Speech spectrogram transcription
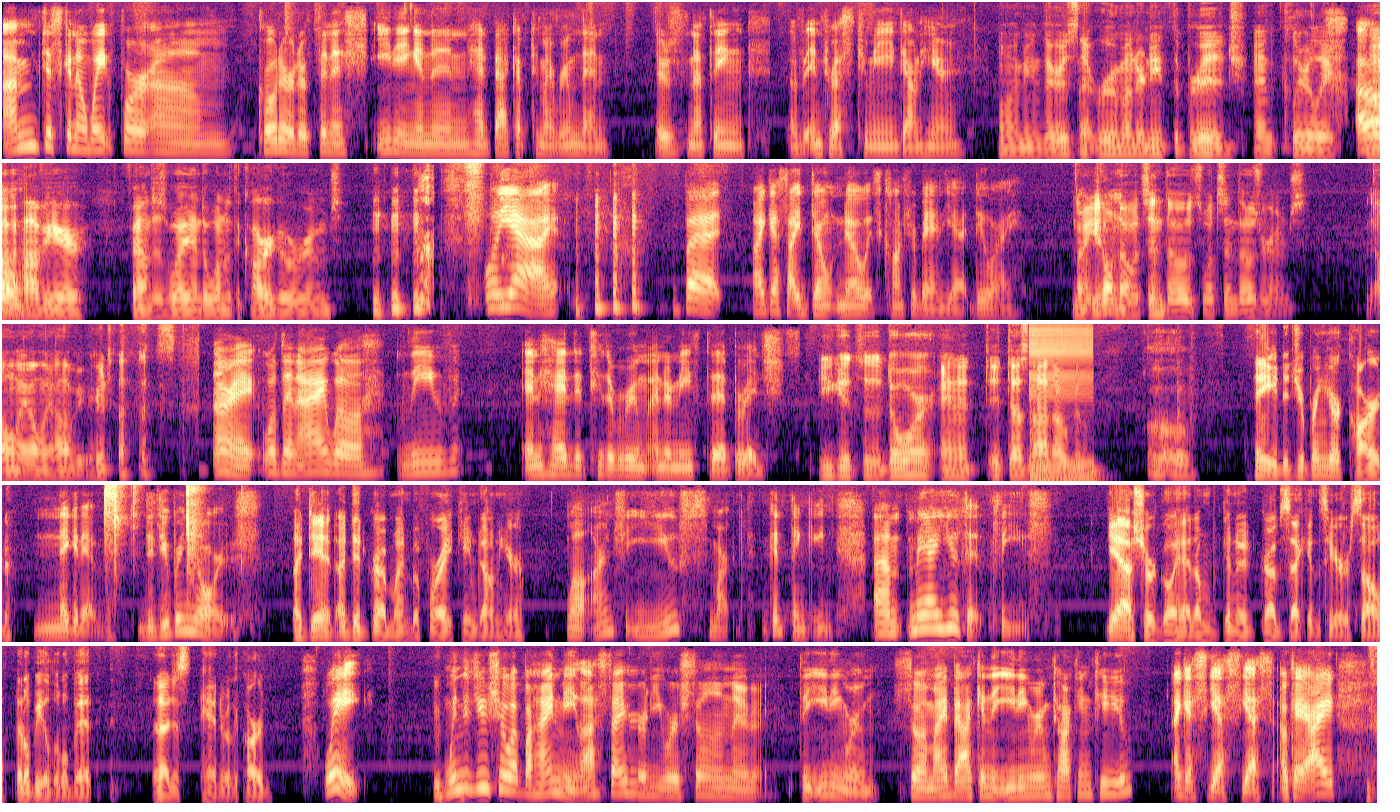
I'm just gonna wait for um Kroder to finish eating and then head back up to my room then. There's nothing of interest to me down here. Well, I mean, there is that room underneath the bridge, and clearly Oh. Javier found his way into one of the cargo rooms. Well, yeah, I- but I guess I don't know it's contraband yet, do I? No, you don't know what's in those. What's in those rooms? Only, only Javier does. All right. Well, then I will leave and head to the room underneath the bridge. You get to the door, and it it does not open. Uh oh. Hey, did you bring your card? Negative. Did you bring yours? I did. I did grab mine before I came down here. Well, aren't you smart? Good thinking. Um, may I use it, please? Yeah, sure. Go ahead. I'm gonna grab seconds here, so it'll be a little bit. And I just hand her the card. Wait. when did you show up behind me? Last I heard, you were still in the the eating room. So am I back in the eating room talking to you? I guess yes, yes. Okay, I.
